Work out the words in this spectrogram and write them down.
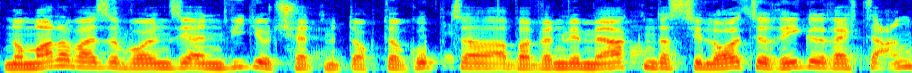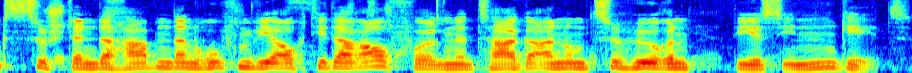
Normalerweise wollen sie einen Videochat mit Dr. Gupta, aber wenn wir merken, dass die Leute regelrechte Angstzustände haben, dann rufen wir auch die darauffolgenden Tage an, um zu hören, wie es ihnen geht.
